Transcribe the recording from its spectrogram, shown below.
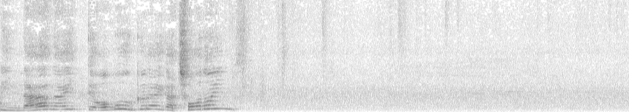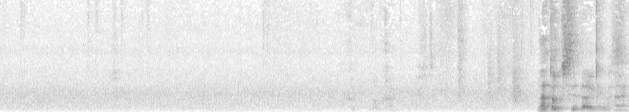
りにならないって思うぐらいがちょうどいいんです。納得していただきます、はい。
